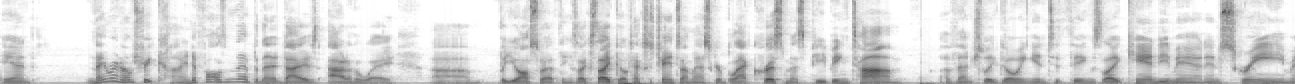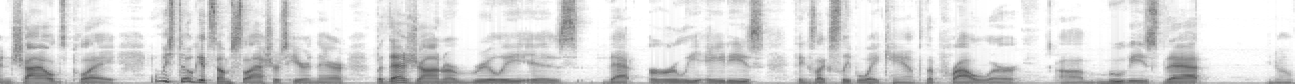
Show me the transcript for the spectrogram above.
and Nightmare on Elm Street kind of falls in that, but then it dives out of the way. Um, but you also have things like Psycho, Texas Chainsaw Massacre, Black Christmas, Peeping Tom, eventually going into things like Candyman and Scream and Child's Play. And we still get some slashers here and there, but that genre really is that early 80s. Things like Sleepaway Camp, The Prowler, um, movies that, you know,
